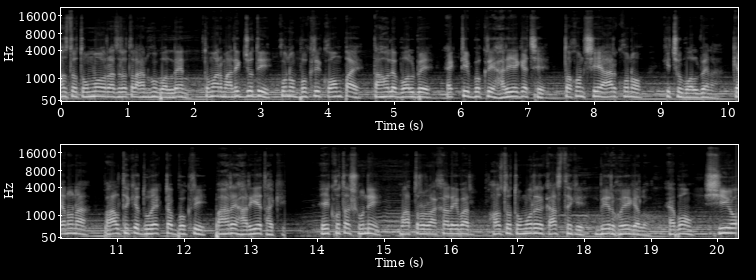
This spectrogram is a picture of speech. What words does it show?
হজরত উমর রাজরতাল আনহু বললেন, তোমার মালিক যদি কোনো বকরি কম পায়, তাহলে বলবে, একটি বকরি হারিয়ে গেছে, তখন সে আর কোনো কিছু বলবে না। কেননা, পাল থেকে দু একটা বকরি পাহাড়ে হারিয়ে থাকে। এই কথা শুনে মাত্র রাখাল এবার হজরত উমরের কাছ থেকে বের হয়ে গেল এবং শি ও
